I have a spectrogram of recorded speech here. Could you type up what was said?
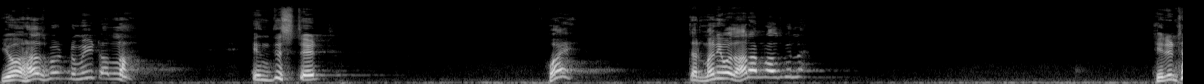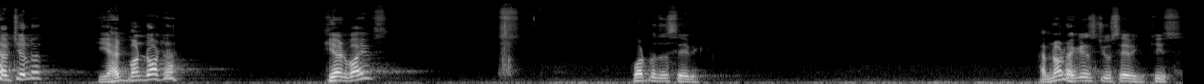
your husband to meet Allah in this state? Why? That money was haram, Billah. He didn't have children. He had one daughter. He had wives. What was the saving? I'm not against you saving, please.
